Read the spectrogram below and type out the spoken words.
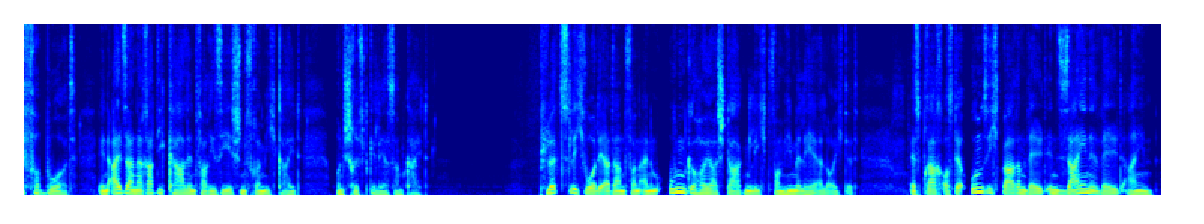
verbohrt in all seiner radikalen pharisäischen Frömmigkeit und Schriftgelehrsamkeit. Plötzlich wurde er dann von einem ungeheuer starken Licht vom Himmel her erleuchtet. Es brach aus der unsichtbaren Welt in seine Welt ein –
